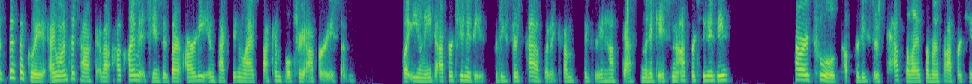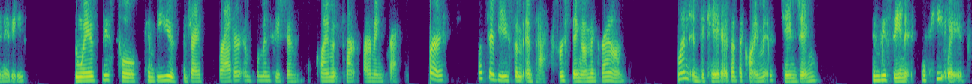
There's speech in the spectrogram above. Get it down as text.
Specifically, I want to talk about how climate changes are already impacting livestock and poultry operations what unique opportunities producers have when it comes to greenhouse gas mitigation opportunities, how our tools help producers capitalize on those opportunities, and ways these tools can be used to drive broader implementation of climate smart farming practices. First, let's review some impacts we're seeing on the ground. One indicator that the climate is changing can be seen with heat waves.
